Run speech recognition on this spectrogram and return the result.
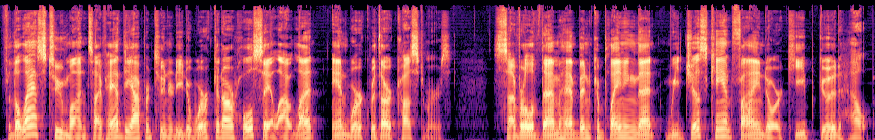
For the last two months, I've had the opportunity to work at our wholesale outlet and work with our customers. Several of them have been complaining that we just can't find or keep good help.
